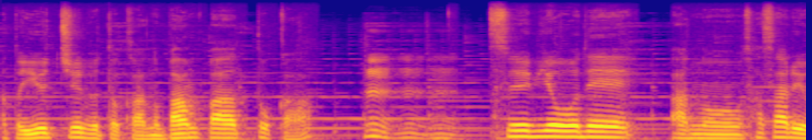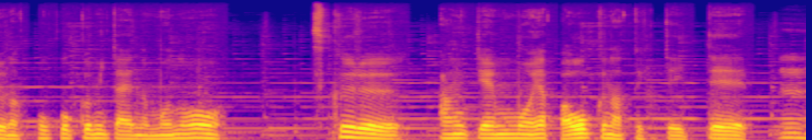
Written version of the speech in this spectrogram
あと YouTube とかのバンパーとかうんうん。数秒であの刺さるような広告みたいなものを作る案件もやっぱ多くなってきていてうんうんうん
